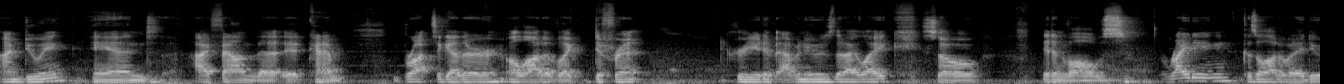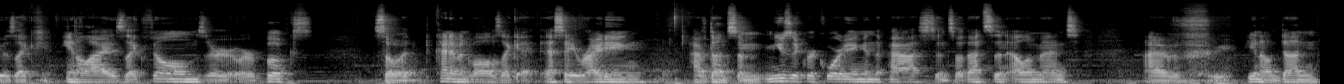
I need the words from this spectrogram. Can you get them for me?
I'm doing, and I found that it kind of brought together a lot of like different creative avenues that I like. So it involves writing because a lot of what I do is like analyze like films or, or books. So it kind of involves like essay writing. I've done some music recording in the past, and so that's an element. I've you know done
